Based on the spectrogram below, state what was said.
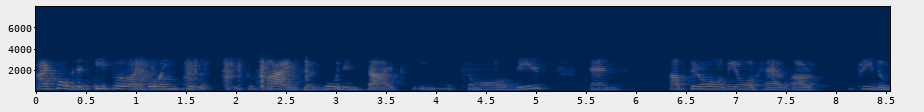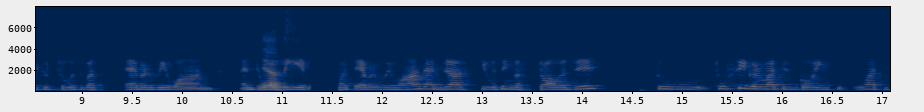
I hope that people are going to to find the good insights in, from all of this. And after all, we all have our freedom to choose whatever we want and to yes. believe whatever we want. And just using astrology to to figure what is going what is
